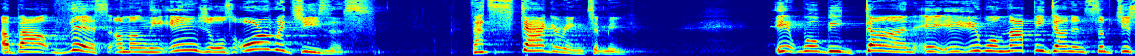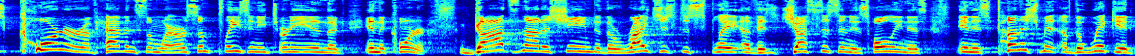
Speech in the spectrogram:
about this among the angels or with Jesus. That's staggering to me. It will be done. It, will not be done in some just corner of heaven somewhere or some place in eternity in the, in the corner. God's not ashamed of the righteous display of his justice and his holiness in his punishment of the wicked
